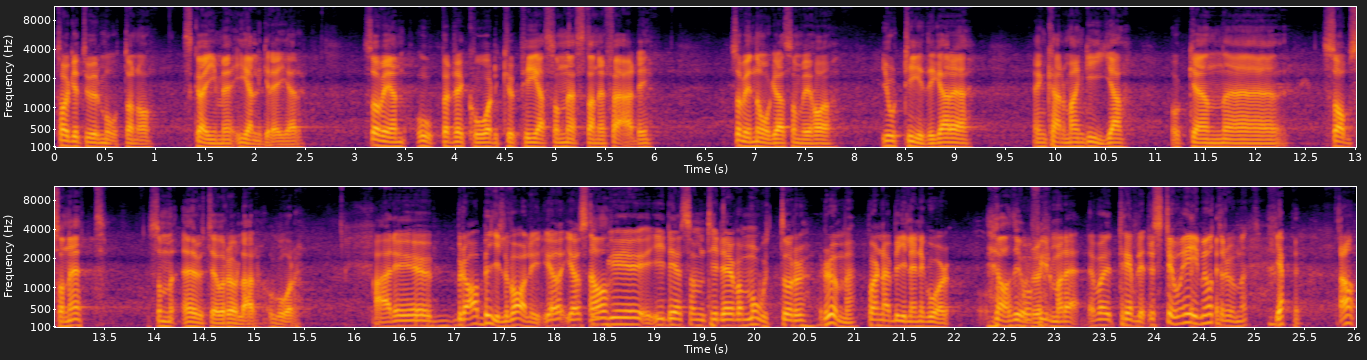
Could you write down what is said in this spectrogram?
tagit ur motorn och ska i med elgrejer. Så har vi en Opel Rekord Coupé som nästan är färdig. Så har vi några som vi har gjort tidigare. En Carmangia och en eh, Saab Sonett som är ute och rullar och går. Ja, det är ju bra bilval. Jag, jag stod Ja. ju i det som tidigare var motorrum på den här bilen igår Ja, det och filmade. Det var ju Du trevligt. stod i motorrummet. Japp. Ja.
